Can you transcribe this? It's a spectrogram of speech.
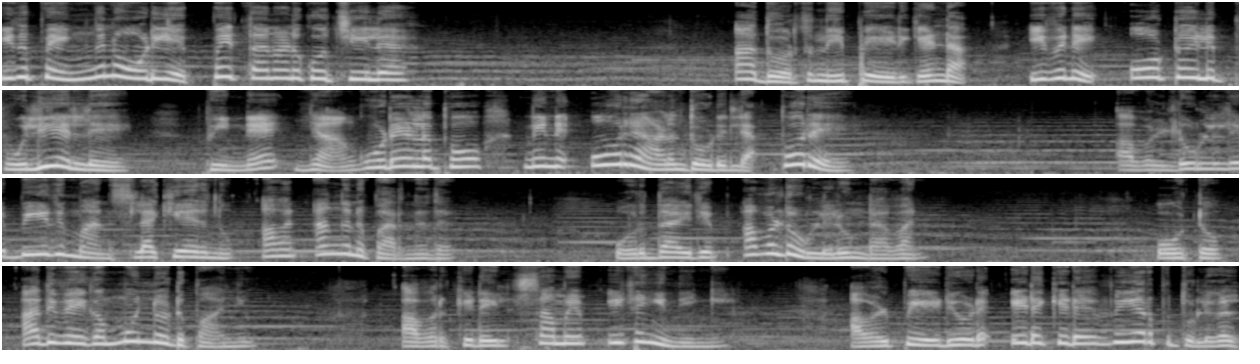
ഇതിപ്പോ എങ്ങനെ ഓടി എപ്പോ എത്താനാണ് കൊച്ചിയിൽ? അതോർത്ത് നീ പേടിക്കണ്ട. ഇവനെ ഓട്ടോയിൽ പുലിയല്ലേ? പിന്നെ ഞാൻ കൂടെ ഉള്ളപ്പോ നിന്നെ ഒരാളും തൊടില്ല. പോരെ? അവളുടെ ഉള്ളിലെ ഭീതി മനസ്സിലാക്കിയായിരുന്നു അവൻ അങ്ങനെ പറഞ്ഞത്. ഒരു ധൈര്യം അവളുടെ ഉള്ളിലുണ്ടാവാൻ. ഓട്ടോ അതിവേഗം മുന്നോട്ട് പാഞ്ഞു. അവർക്കിടയിൽ സമയം ഇഴങ്ങി നീങ്ങി. അവൾ പേടിയോടെ ഇടയ്ക്കിടെ വിയർപ്പ് തുള്ളികൾ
